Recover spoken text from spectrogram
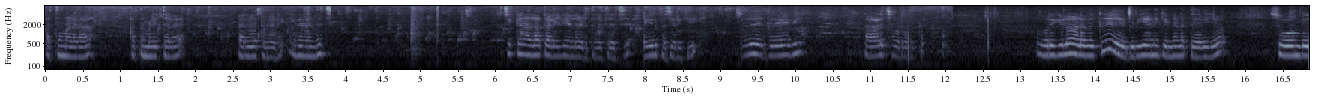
பச்சை மிளகா கொத்தமல்லி தழை கருவேப்பிலை இது வந்து சிக்கன் எல்லாம் கழுவி எல்லாம் எடுத்து வச்சாச்சு. பயிர் பச்சடிக்கு. இது கிரேவி தாளிச்சு விடுறதுக்கு. ஒரு கிலோ அளவுக்கு பிரியாணிக்கு என்னென்ன தேவையோ சோம்பு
